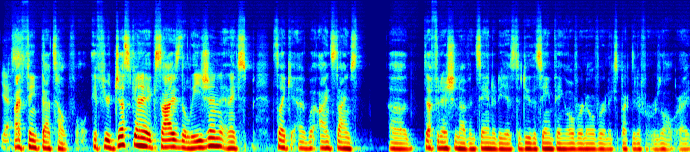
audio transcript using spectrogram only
Yes. I think that's helpful. If you're just going to excise the lesion, and ex- it's like uh, Einstein's uh, definition of insanity is to do the same thing over and over and expect a different result, right?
